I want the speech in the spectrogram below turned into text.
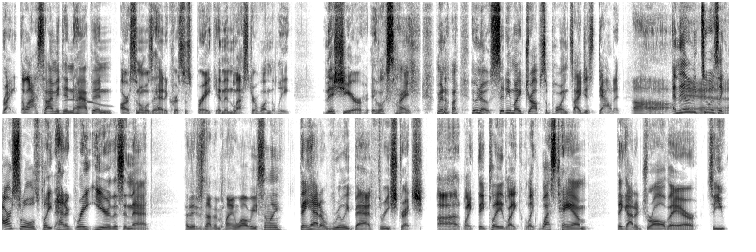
Right. The last time it didn't happen, Arsenal was ahead of Christmas break, and then Leicester won the league. This year, it looks like I mean, who knows? City might drop some points. I just doubt it. Oh. and the other thing too is like Arsenal's played had a great year, this and that. Have they just not been playing well recently? They had a really bad three stretch. Uh, like they played like like West Ham. They got a draw there, so you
